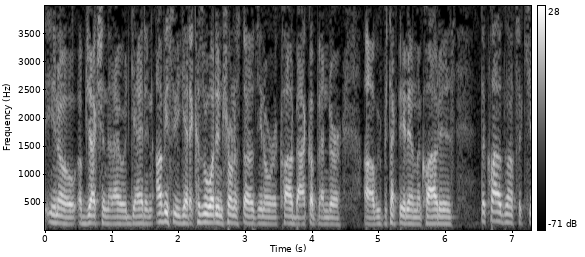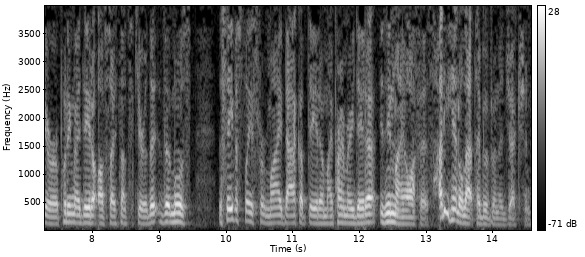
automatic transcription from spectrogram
you know objection that I would get, and obviously we get it because of what Intronis does. You know, we're a cloud backup vendor. Uh, we protect data in the cloud. Is the cloud's not secure? Putting my data offsite's not secure. The, the most the safest place for my backup data, my primary data, is in my office. How do you handle that type of an injection?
